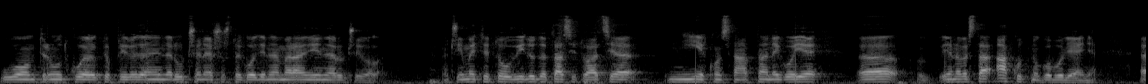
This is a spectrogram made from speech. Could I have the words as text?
u ovom trenutku elektroprivreda ne naručuje nešto što je godinama ranije naručivala. Znači imajte to u vidu da ta situacija nije konstantna, nego je uh, jedna vrsta akutnog oboljenja. Uh,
